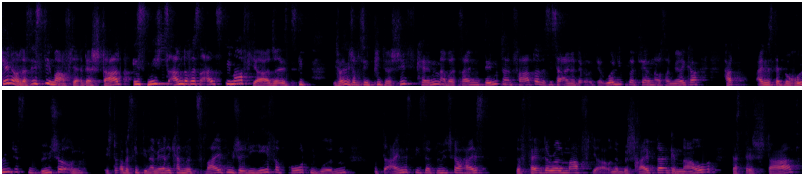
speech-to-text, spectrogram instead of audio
Genau, das ist die Mafia. Der Staat ist nichts anderes als die Mafia. Also es gibt, ich weiß nicht, ob Sie Peter Schiff kennen, aber sein, dem sein Vater, das ist ja einer der, der Urlibertären aus Amerika, hat eines der berühmtesten Bücher und ich glaube, es gibt in Amerika nur zwei Bücher, die je verboten wurden. Und eines dieser Bücher heißt The Federal Mafia. Und er beschreibt da genau, dass der Staat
